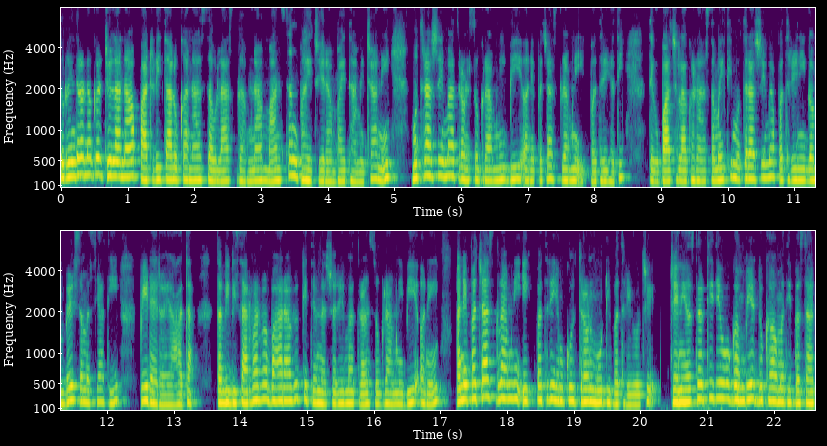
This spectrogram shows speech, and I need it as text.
સુરેન્દ્રનગર જિલ્લાના પાટડી તાલુકાના સૌલાસ ગામના માનસંગભાઈ જયરામભાઈ ધામેચાની મૂત્રાશયમાં ત્રણસો ગ્રામની બી અને પચાસ ગ્રામની એક પથરી હતી. તેઓ પાછલા ઘણા સમયથી મૂત્રાશયમાં પથરીની ગંભીર સમસ્યાથી પીડાઈ રહ્યા હતા. તબીબી સારવારમાં બહાર આવ્યું કે તેમના શરીરમાં ત્રણસો ગ્રામની બી અને અને પચાસ ગ્રામની એક પથરી એમ કુલ ત્રણ મોટી પથરીઓ છે. જેની અસરથી તેઓ ગંભીર દુખાવામાંથી પસાર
